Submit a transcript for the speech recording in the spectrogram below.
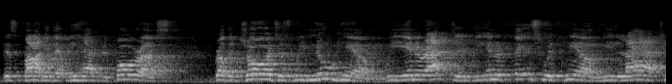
This body that we have before us, Brother George, as we knew him, we interacted, we interfaced with him, he laughed, he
